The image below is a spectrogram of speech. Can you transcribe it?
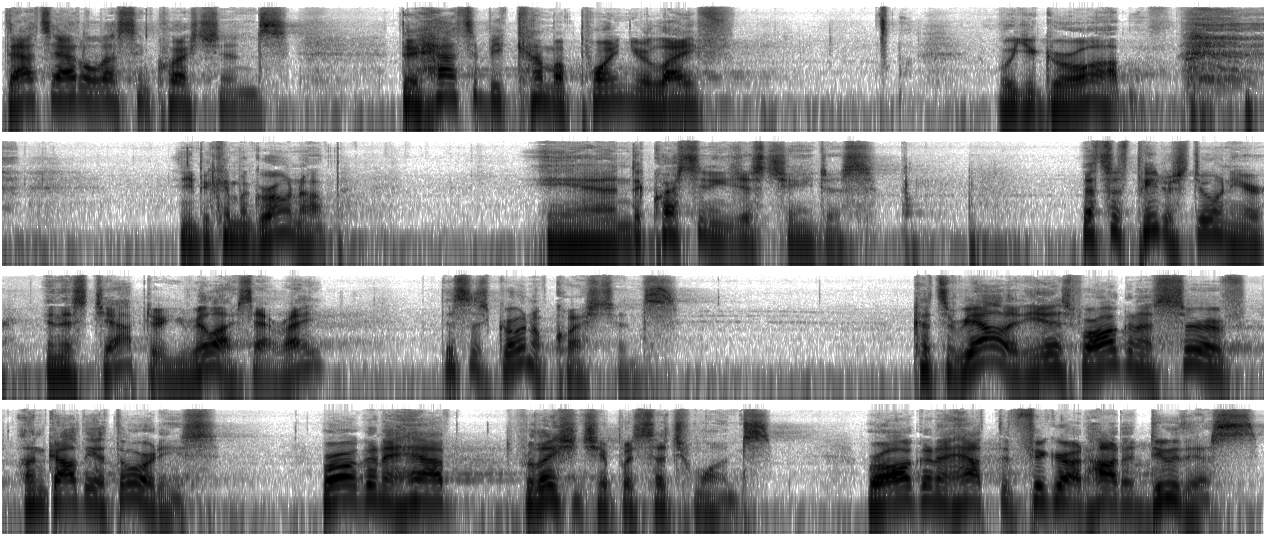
that's adolescent questions. There has to become a point in your life where you grow up and you become a grown up. And the questioning just changes. That's what Peter's doing here in this chapter. You realize that, right? This is grown up questions. Because the reality is, we're all going to serve ungodly authorities. We're all going to have relationship with such ones. We're all going to have to figure out how to do this.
